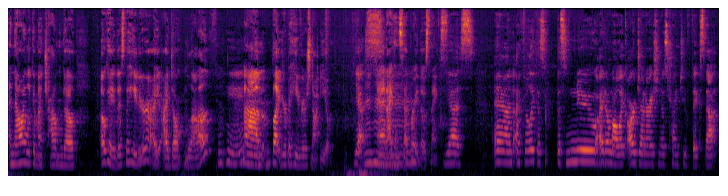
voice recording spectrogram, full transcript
And now I look at my child and go, okay, this behavior I, I don't love, mm-hmm. um, but your behavior is not you, yes. and I can separate those things. Yes. And I feel like this this new, I don't know, like our generation is trying to fix that.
